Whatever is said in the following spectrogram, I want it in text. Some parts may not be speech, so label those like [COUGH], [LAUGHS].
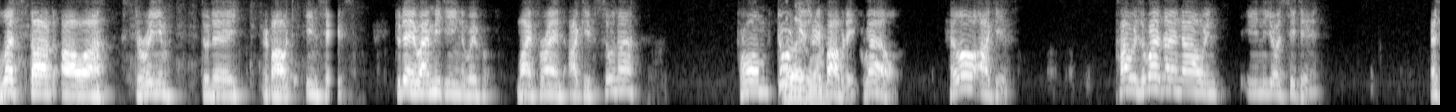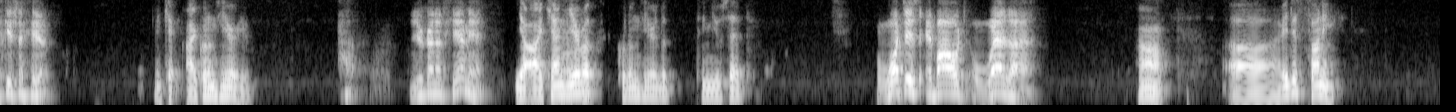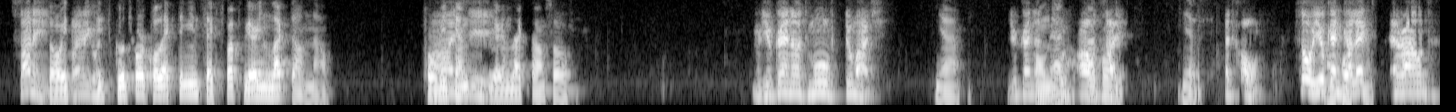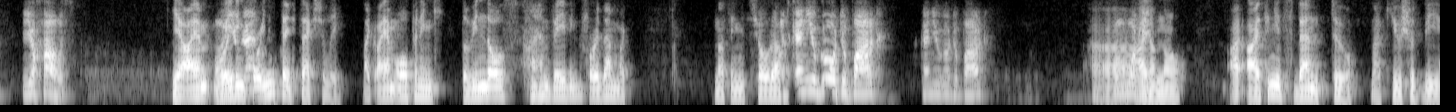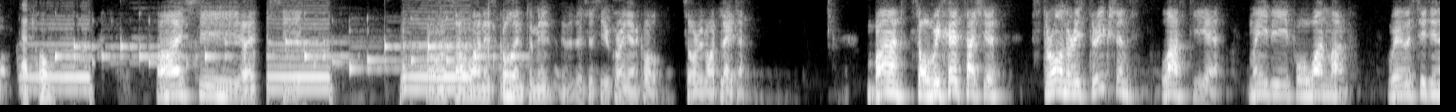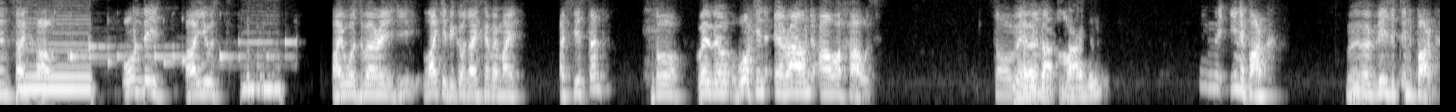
let's start our stream today about insects. Today we're meeting with my friend Akif Suna from Turkish everyone. Republic. Well, hello Akif. How is the weather now in, in your city? Eskişehir. I ca- I couldn't hear you. You cannot hear me? Yeah, I can hear, Uh, but couldn't hear the thing you said. What is about weather? Ah, uh, it is sunny, Sunny. so it, good. it's good for collecting insects. But we are in lockdown now. For I weekends, see. we are in lockdown, so You cannot move too much. yeah, You cannot Only move at- at home. outside yes. at home. So you can collect around your house. Yeah, I am you waiting for insects actually. Like I am opening the windows. [LAUGHS] I am waiting for them, but nothing showed up. But can you go to park? Can you go to park? Uh, I don't know. I, I think it's banned too. Like you should be at home. I see. I see. Oh, someone is calling to me. This is Ukrainian call. Sorry about later. But so we had such a strong restrictions last year, maybe for one month. We were sitting inside house. Only I used. I was very lucky because I have my assistant. So [LAUGHS] we were walking around our house. So You we have were a gar- garden? in, in a park. We Hmm. were visiting park,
